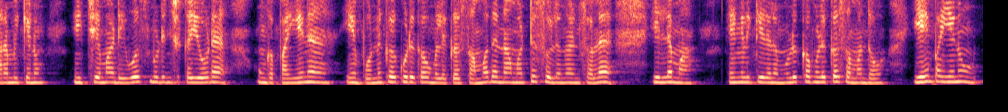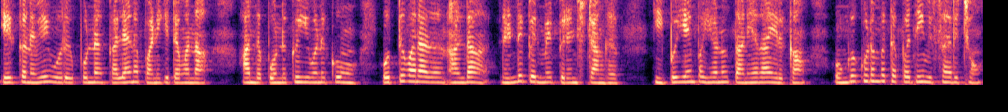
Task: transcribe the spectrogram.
ஆரம்பிக்கணும். நிச்சயமா டிவோர்ஸ் முடிஞ்ச கையோட உங்க பையனை என் பொண்ணுக்கு கொடுக்க உங்களுக்கு சம்மதம்னா மட்டும் சொல்லுங்கன்னு சொல்ல இல்லம்மா. எங்களுக்கு இதில் முழுக்க முழுக்க சம்மந்தம் என் பையனும் ஏற்கனவே ஒரு பொண்ணை கல்யாணம் பண்ணிக்கிட்டவன் தான் அந்த பொண்ணுக்கும் இவனுக்கும் ஒத்து வராதனால தான் ரெண்டு பேருமே பிரிஞ்சுட்டாங்க. இப்போ என் பையனும் தனியாக தான் இருக்கான். உங்கள் குடும்பத்தை பற்றியும் விசாரித்தோம்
